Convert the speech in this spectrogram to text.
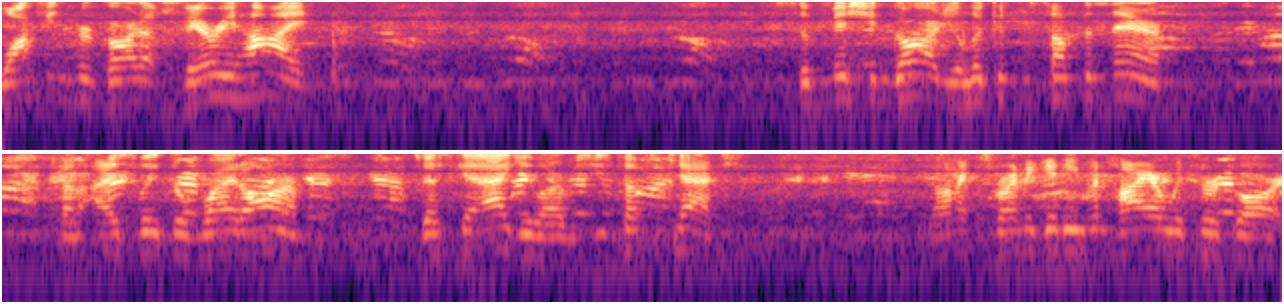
walking her guard up very high. Submission guard, you're looking for something there. Trying to isolate the right arm. Jessica Aguilar, but she's tough to catch. Donick trying to get even higher with her guard.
